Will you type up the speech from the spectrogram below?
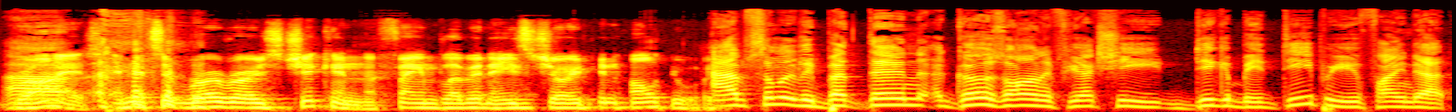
Right, and that's at Roro's Chicken, a famed Lebanese joint in Hollywood. Absolutely. But then it goes on, if you actually dig a bit deeper, you find out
